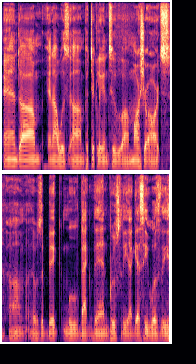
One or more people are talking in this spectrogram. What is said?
and um, and I was um, particularly into uh, martial arts. Um, it was a big move back then. Bruce Lee, I guess he was the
